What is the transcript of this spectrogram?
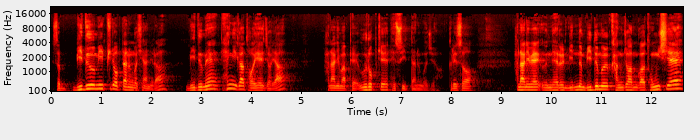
그래서 믿음이 필요 없다는 것이 아니라 믿음의 행위가 더해져야 하나님 앞에 의롭게 될 수 있다는 거죠. 그래서 하나님의 은혜를 믿는 믿음을 강조함과 동시에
